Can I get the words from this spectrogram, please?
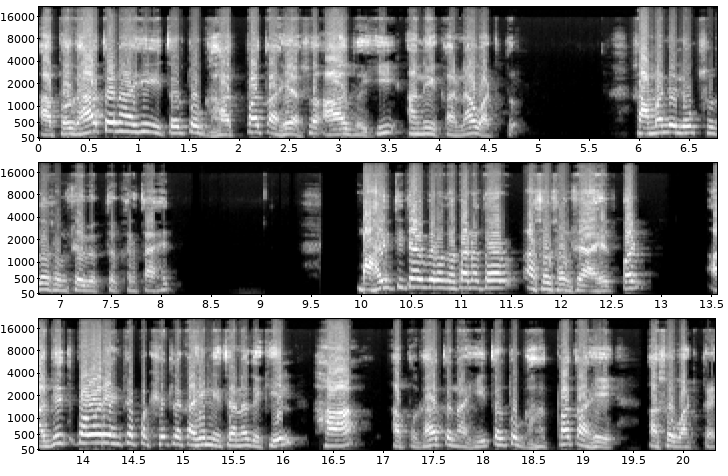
अपघात नाही तर तो घातपात आहे असं आजही अनेकांना वाटतं. सामान्य लोक सुद्धा संशय व्यक्त करत आहेत. महायुतीच्या विरोधकांना तर असा संशय आहे पण अजित पवार यांच्या पक्षातल्या काही नेत्यांना देखील हा अपघात नाही तर तो घातपात आहे असं वाटतंय.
